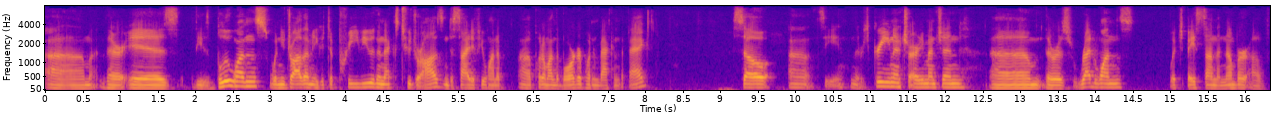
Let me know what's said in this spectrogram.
Um, there is these blue ones. When you draw them, you get to preview the next two draws and decide if you want to uh, put them on the board or put them back in the bag. So uh, let's see. There's green, which I already mentioned. Um, there is red ones, which based on the number of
